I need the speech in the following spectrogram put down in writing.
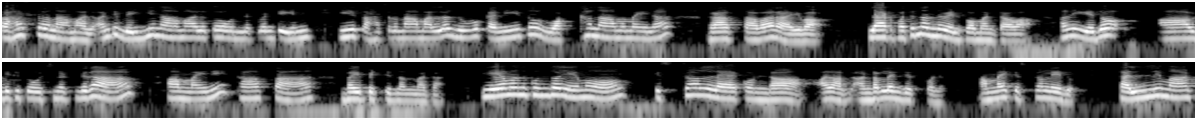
సహస్రనామాలు అంటే వెయ్యి నామాలతో ఉన్నటువంటి ఈ సహస్రనామాల్లో నువ్వు కనీసం ఒక్క నామమైన రాస్తావా రాయవా? లేకపోతే నన్ను వెళ్ళిపోమంటావా? అని ఏదో ఆవిడికి తోచినట్లుగా ఆ అమ్మాయిని కాస్త భయపెట్టిందనమాట. ఏమనుకుందో ఏమో ఇష్టం లేకుండా అది అండర్లైన్ చేసుకోండి. అమ్మాయికి ఇష్టం లేదు. తల్లి మాట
